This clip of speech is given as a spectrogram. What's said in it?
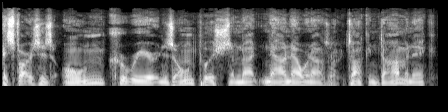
as far as his own career and his own push, I'm not now. Now we're not talking Dominic.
